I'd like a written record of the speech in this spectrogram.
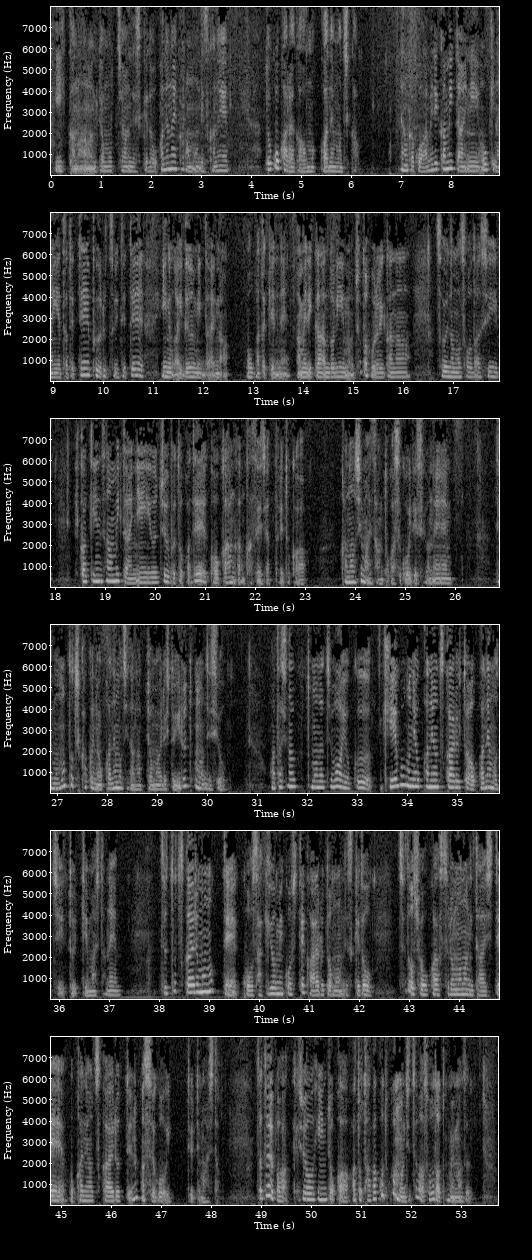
いいかななんて思っちゃうんですけど、お金ないから思うんですかね。どこからがお金持ちか。なんかこうアメリカみたいに大きな家建てて、プールついてて、犬がいるみたいな大型犬ね。アメリカンドリーム、ちょっと古いかな。そういうのもそうだし、ヒカキンさんみたいに YouTube とかでこうガンガン稼いじゃったりとか、カノン姉妹さんとかすごいですよね。でももっと近くにお金持ちだなって思える人いると思うんですよ。私の友達はよく、消え物にお金を使える人はお金持ちと言っていましたね。ずっと使えるものって、こう先を見越して買えると思うんですけど、都度消化するものに対してお金を使えるっていうのがすごいって言ってました。例えば、化粧品とか、あとタバコとかも実はそうだと思います。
